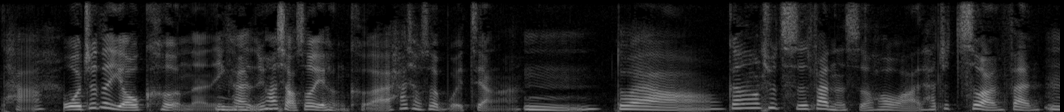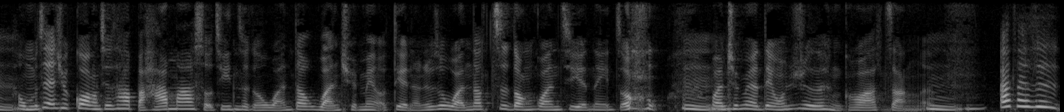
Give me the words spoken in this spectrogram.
他？我觉得有可能。一开始，嗯因为他小时候也很可爱，他小时候也不会这样啊。嗯，对啊，刚刚去吃饭的时候啊，他就吃完饭，嗯我们之前去逛街，他把他妈手机整个玩到完全没有电了，就是玩到自动关机的那种，嗯，完全没有电，我就觉得很夸张了。嗯啊，但是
